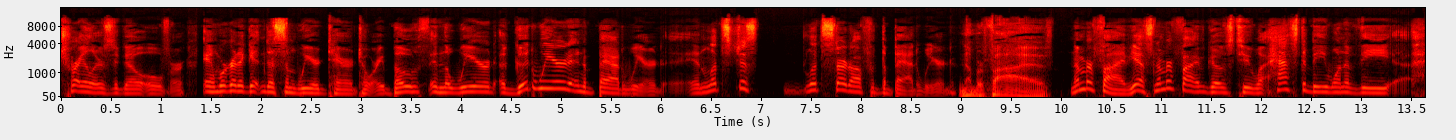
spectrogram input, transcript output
trailers to go over. And we're going to get into some weird territory, both in the weird, a good weird and a bad weird. And let's just let's start off with the bad weird. Number five. Number 5. Yes, number 5 goes to what has to be one of the uh,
